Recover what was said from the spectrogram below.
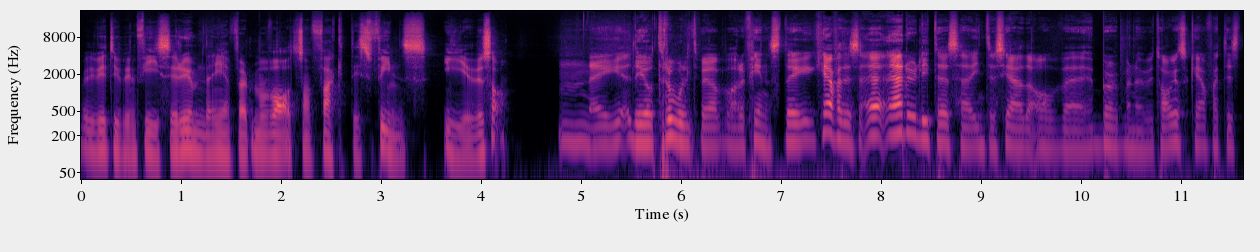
vi är typ en fis i rymden jämfört med vad som faktiskt finns i USA. Mm, nej, det är otroligt vad, det finns. Det kan jag faktiskt, är, är du lite så här intresserad av eh, bourbon överhuvudtaget så kan jag faktiskt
